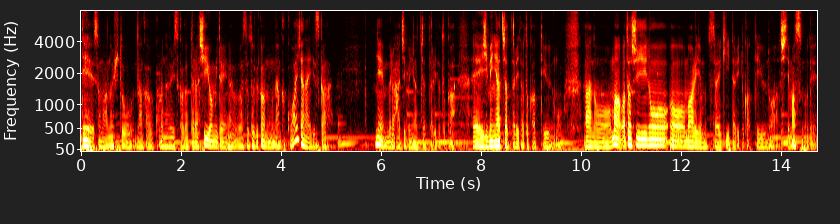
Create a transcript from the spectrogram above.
でそのあの人なんかコロナウイルスかかったらしいよみたいな噂飛び交うのもなんか怖いじゃないですか。ね、村八分にあっちゃったりだとか、えー、いじめにあっちゃったりだとかっていうのも、あのー、まあ、私の周りでも伝え聞いたりとかっていうのはしてますので、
